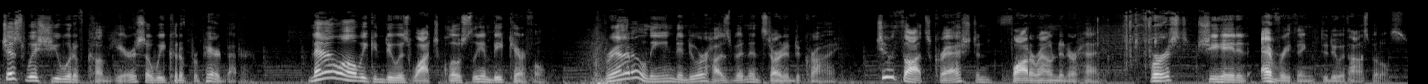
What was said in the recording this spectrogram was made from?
just wish you would have come here so we could have prepared better. Now all we can do is watch closely and be careful. Brianna leaned into her husband and started to cry. Two thoughts crashed and fought around in her head. First, she hated everything to do with hospitals.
